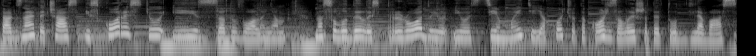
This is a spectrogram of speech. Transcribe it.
так, знаєте, час із користю і з задоволенням. Насолодились природою, і ось ці миті я хочу також залишити тут для вас.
